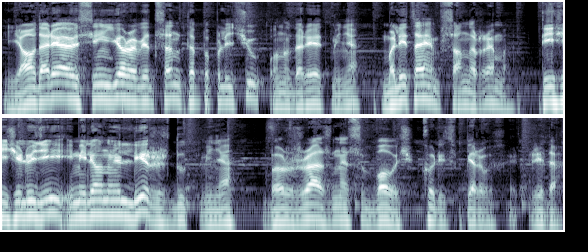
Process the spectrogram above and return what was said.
Я ударяю сеньора Вицента по плечу, он ударяет меня. Мы летаем в Сан-Ремо. Тысячи людей и миллионы лир ждут меня. Буржуазная сволочь курит в первых рядах.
